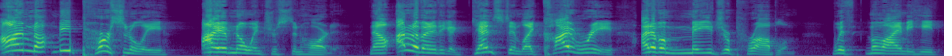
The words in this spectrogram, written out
I'm not, me personally, I have no interest in Harden. Now, I don't have anything against him. Like Kyrie, I'd have a major problem with the Miami Heat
